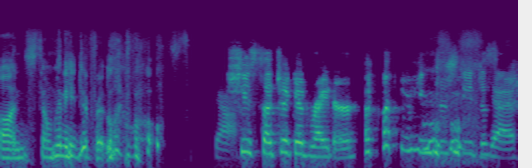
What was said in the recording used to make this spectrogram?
on so many different levels. Yeah. She's such a good writer. I mean, just, she just yes.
